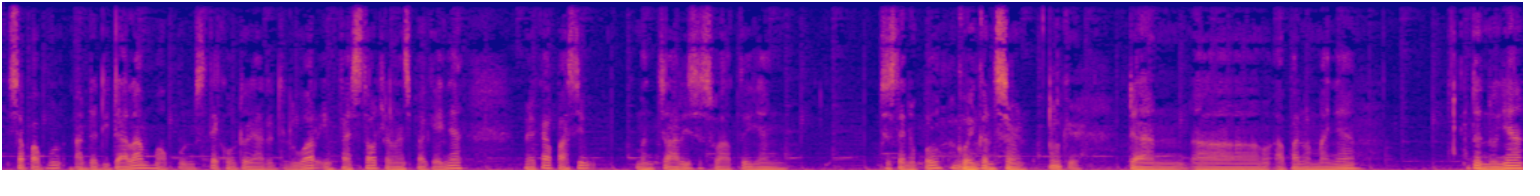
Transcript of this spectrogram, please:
siapa pun ada di dalam maupun stakeholder yang ada di luar, investor dan lain sebagainya, mereka pasti mencari sesuatu yang sustainable, going concern. Oke. dan uh, apa namanya tentunya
